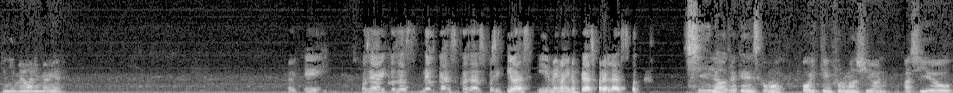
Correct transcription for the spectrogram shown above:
que ni me va ni me viene. Ok. O sea, hay cosas neutras, cosas positivas y me imagino que vas para las otras. Sí, la otra que es como hoy qué información ha sido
